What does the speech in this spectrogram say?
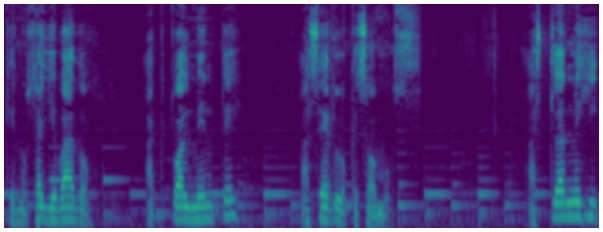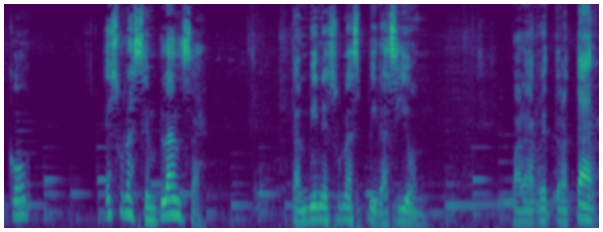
que nos ha llevado actualmente a ser lo que somos. Aztlán, México, es una semblanza, también es una aspiración para retratar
